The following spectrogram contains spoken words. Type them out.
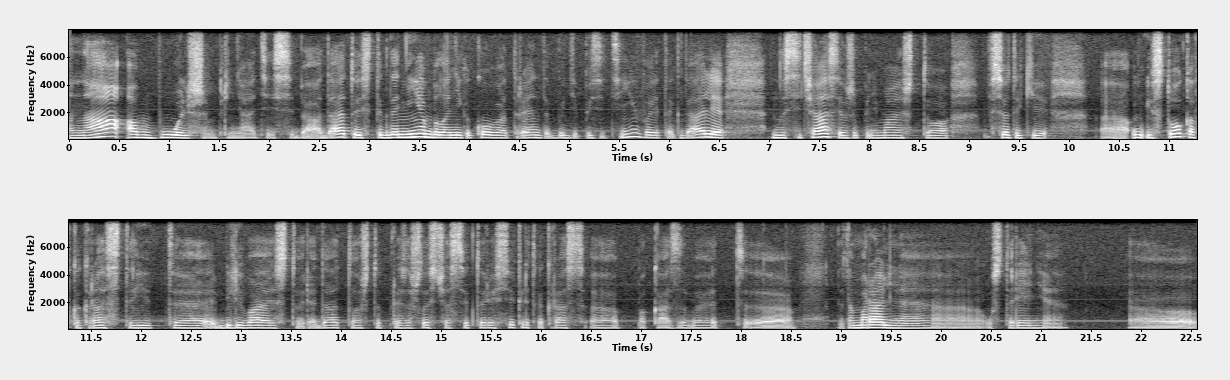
она о большем принятии себя, да, то есть тогда не было никакого тренда быть позитива и так далее, но сейчас я уже понимаю, что все-таки э, у истоков как раз стоит э, белевая история, да, то, что произошло сейчас с Викторией Секрет, как раз э, показывает это моральное устарение э,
